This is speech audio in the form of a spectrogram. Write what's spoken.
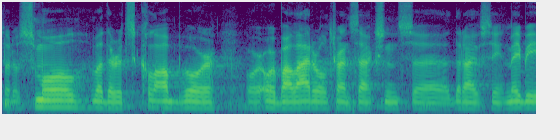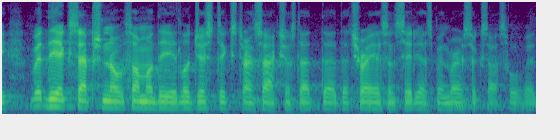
sort of small, whether it's club or, or, or bilateral transactions uh, that I've seen. Maybe with the exception of some of the logistics transactions that, uh, that Shreyas and Citi has been very successful with.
